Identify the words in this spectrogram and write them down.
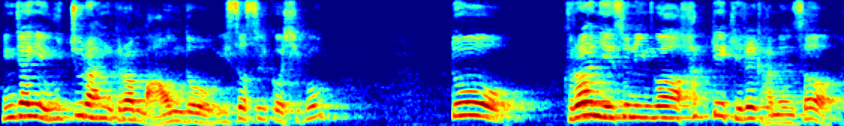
굉장히 우쭐한 그런 마음도 있었을 것이고 또 그러한 예수님과 함께 길을 가면서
